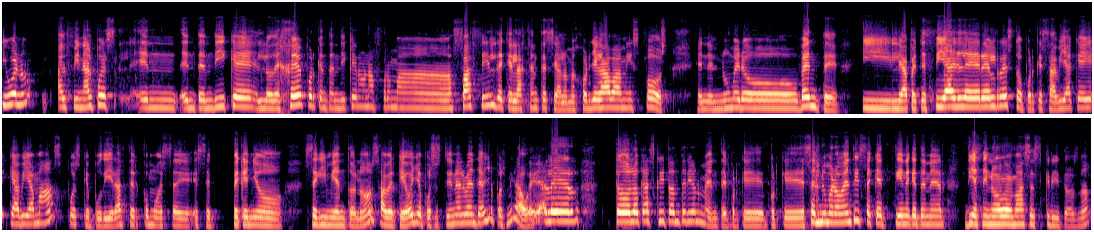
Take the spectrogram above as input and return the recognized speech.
Y bueno, al final pues entendí que lo dejé porque entendí que era una forma fácil de que la gente, si a lo mejor llegaba a mis posts en el número 20 y le apetecía leer el resto porque sabía que, había más, pues que pudiera hacer como ese, ese pequeño seguimiento, ¿no? Saber que, oye, pues estoy en el 20, oye, pues mira, voy a leer todo lo que ha escrito anteriormente, porque, porque es el número 20 y sé que tiene que tener 19 más escritos, ¿no?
